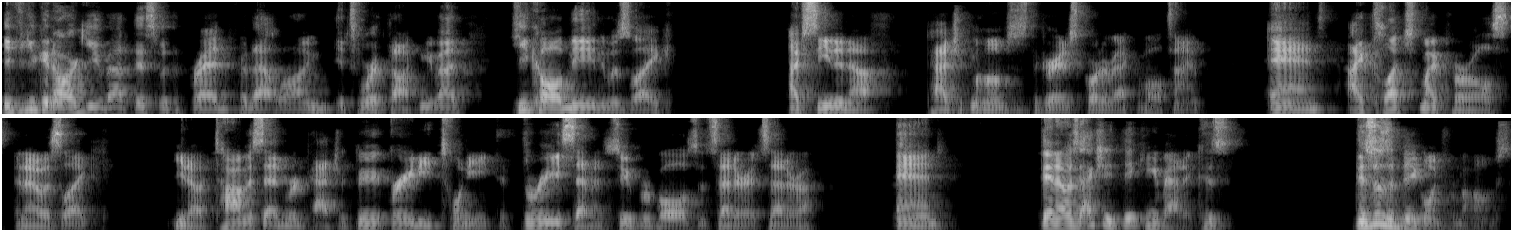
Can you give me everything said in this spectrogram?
if you can argue about this with a friend for that long, it's worth talking about. He called me and was like, I've seen enough. Patrick Mahomes is the greatest quarterback of all time. And I clutched my pearls and I was like, you know, Thomas Edward, Patrick Brady, 28 to 3, seven Super Bowls, et cetera, et cetera. And then I was actually thinking about it because this was a big one for Mahomes.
